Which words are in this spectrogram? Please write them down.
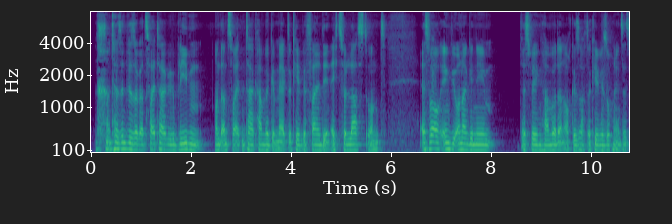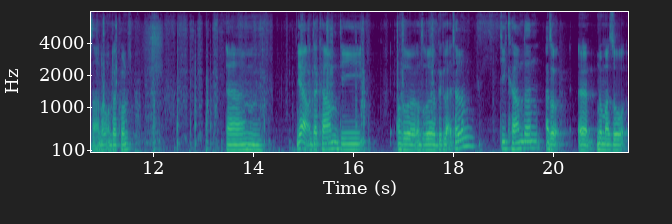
und da sind wir sogar zwei Tage geblieben und am zweiten Tag haben wir gemerkt, okay, wir fallen denen echt zur Last und es war auch irgendwie unangenehm. Deswegen haben wir dann auch gesagt, okay, wir suchen jetzt eine andere Unterkunft. Ähm, ja, und da kam die unsere, unsere Begleiterin, die kam dann, also äh, nur mal so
